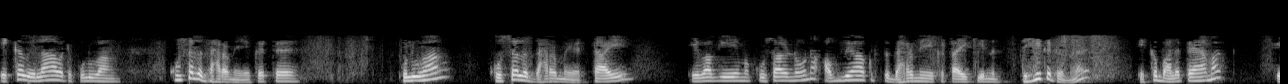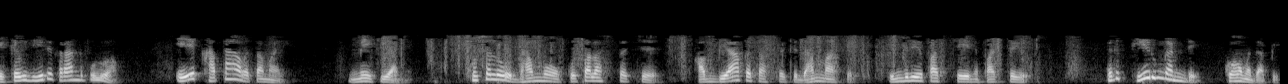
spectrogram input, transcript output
එක වෙලාවට පුළුවන් කුසල ධර්මයකට පුළුවන් කුසල ධර්මයටයි ඒ වගේම කුසල් නොවන අව්‍යාකෘත ධර්මයකටයි කියන දෙකකටම එක බලපෑමක් එක විදිහට කරන්න පුළුවන්. ඒ කතාව තමයි මේ කියන්නේ. කුසලෝ ධම්මෝ කුසලස්සච්ච අභ්‍යාකතස්සච්ච ධම්මස්ස ඉන්ද්‍රිය පච්චේන පච්චය. මේක තේරුම් ගන්නේ කොහොමද අපි?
